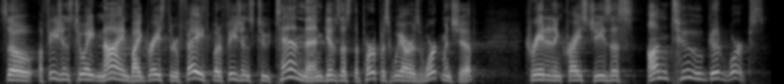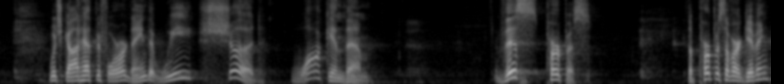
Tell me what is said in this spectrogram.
So Ephesians 2 8 9, by grace through faith, but Ephesians 2 10 then gives us the purpose. We are his workmanship, created in Christ Jesus unto good works, which God hath before ordained that we should walk in them. This purpose, the purpose of our giving,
